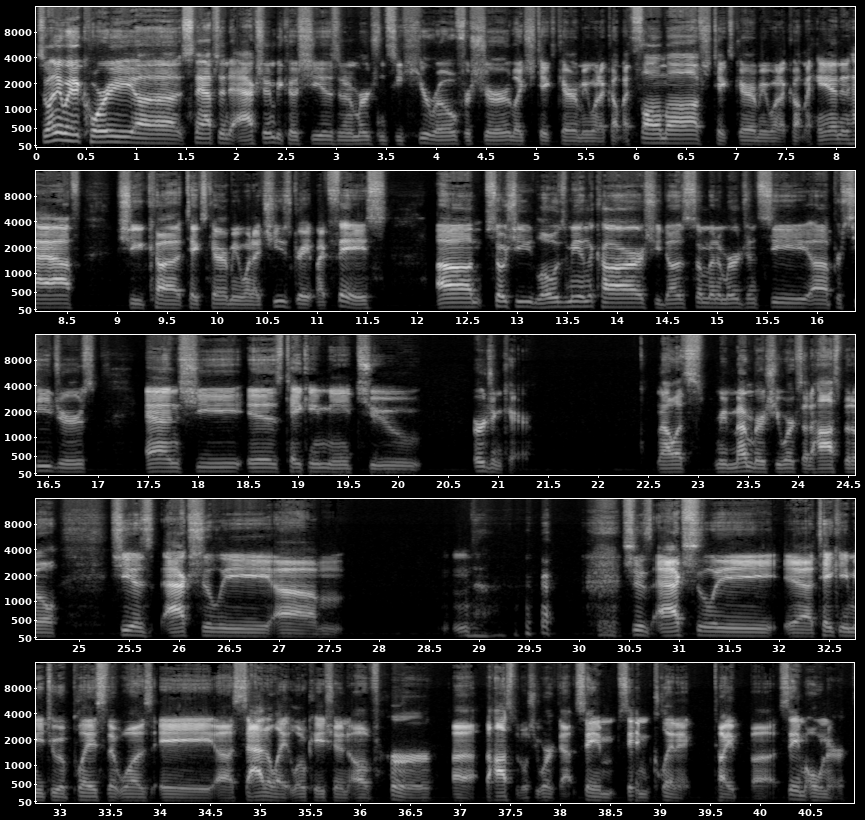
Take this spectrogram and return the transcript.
So anyway, Kori uh, snaps into action because she is an emergency hero for sure. Like she takes care of me when I cut my thumb off. She takes care of me when I cut my hand in half. She takes care of me when I cheese grate my face. Um, so she loads me in the car. She does some emergency uh, procedures, and she is taking me to urgent care. Now let's remember she works at a hospital. She is actually um, she was actually yeah, taking me to a place that was a uh, satellite location of her uh, the hospital she worked at same same clinic type uh, same owner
